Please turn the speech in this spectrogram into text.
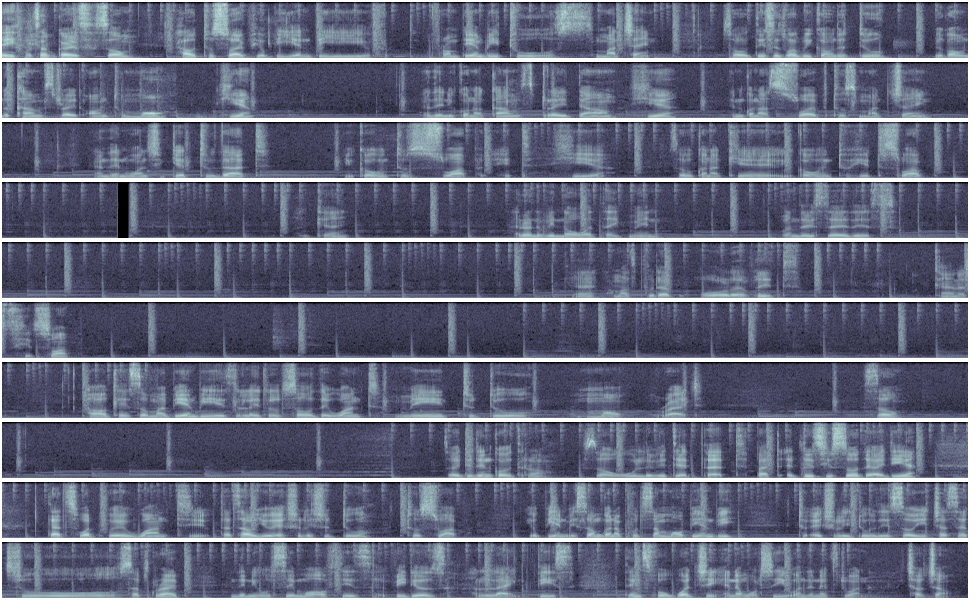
hey what's up guys? So how to swipe your bnb from bnb to smart chain. So this is what we're going to do. We're going to come straight on to more here. And then you're gonna come straight down here and gonna swipe to smart chain. And then once you get to that you're going to swap it here. So we're gonna you're going to hit swap okay. I don't even know what they mean when they say this. Okay I must put up all of it. Okay let's hit swap okay so my bnb is little so they want me to do more right? So so it didn't go through. So we'll leave it at that. But at least you saw the idea. That's what we want that's how you actually should do to swap your bnb so i'm gonna put some more bnb to actually do this. So you just have to subscribe and then you will see more of these videos like this. Thanks for watching and i will see you on the next one. Ciao ciao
